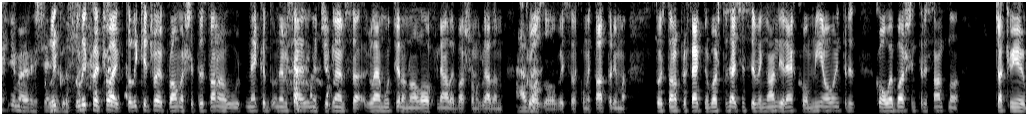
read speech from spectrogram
imaju rješenje. Toliko, za toliko je čovjek, toliko je čovjek promašaj, to je stvarno nekad, ne mislim, ja inače gledam, sa, gledam utirano, ali ovo finale baš ono gledam A, da. skroz ovaj, sa komentatorima, to je stvarno perfektno, baš to sećam se Vengandi rekao, nije ovo interes, kao ovo je baš interesantno, čak mi je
